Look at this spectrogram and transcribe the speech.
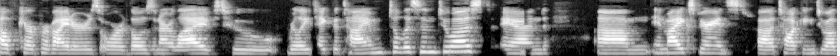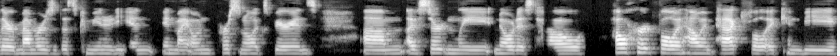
healthcare providers or those in our lives who really take the time to listen to us. And um, in my experience, uh, talking to other members of this community and in my own personal experience, um, I've certainly noticed how how hurtful and how impactful it can be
